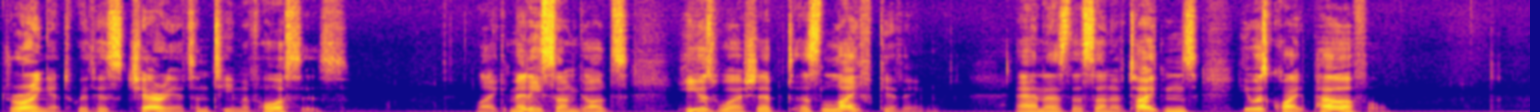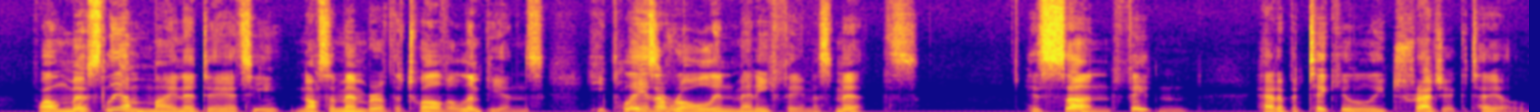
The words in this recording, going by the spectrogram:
drawing it with his chariot and team of horses. Like many sun gods, he was worshipped as life giving, and as the son of Titans, he was quite powerful. While mostly a minor deity, not a member of the Twelve Olympians, he plays a role in many famous myths. His son, Phaeton, had a particularly tragic tale.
